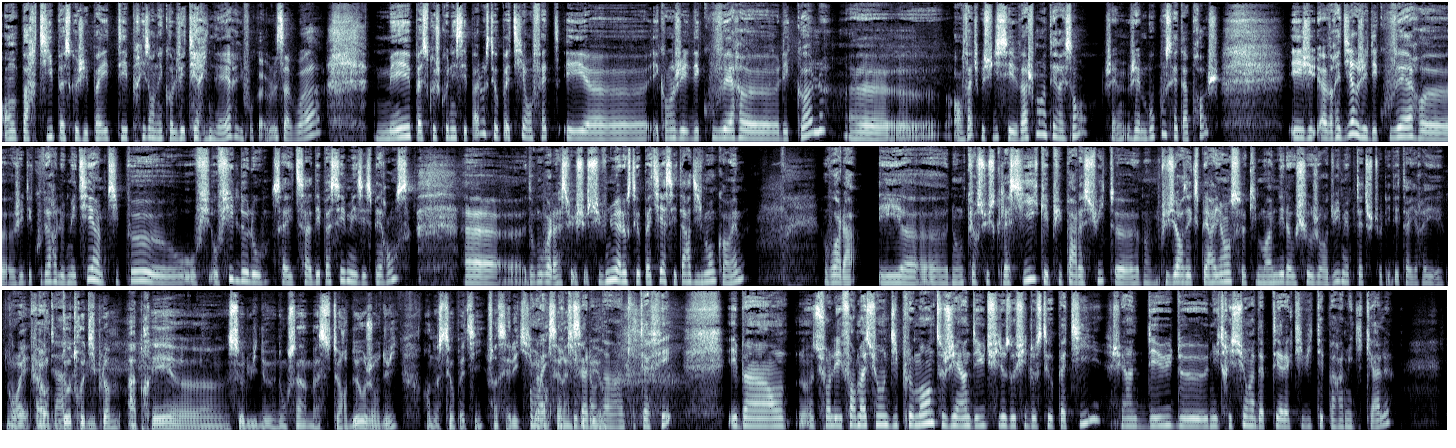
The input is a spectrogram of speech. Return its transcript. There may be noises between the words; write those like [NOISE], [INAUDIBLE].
En partie parce que j'ai pas été prise en école vétérinaire, il faut quand même le savoir, mais parce que je connaissais pas l'ostéopathie en fait. Et, euh, et quand j'ai découvert euh, l'école, euh, en fait, je me suis dit c'est vachement intéressant. J'aime beaucoup cette approche. Et à vrai dire, j'ai découvert, euh, j'ai découvert le métier un petit peu euh, au, fi- au fil de l'eau. Ça, a- ça a dépassé mes espérances. Euh, donc voilà, je, je suis venue à l'ostéopathie assez tardivement quand même. Voilà. Et euh, donc cursus classique, et puis par la suite euh, ben, plusieurs expériences qui m'ont amené là où je suis aujourd'hui, mais peut-être je te les détaillerai. Ouais. Plus Alors d'autres diplômes après euh, celui de donc c'est un master 2 aujourd'hui en ostéopathie. Enfin c'est l'équivalent Ouais, équivalent CRNCPE. d'un tout à fait. Et ben en- sur les formations diplômantes, j'ai un DU de philosophie de l'ostéopathie, j'ai un DU de nutrition adaptée à l'activité paramédicale.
